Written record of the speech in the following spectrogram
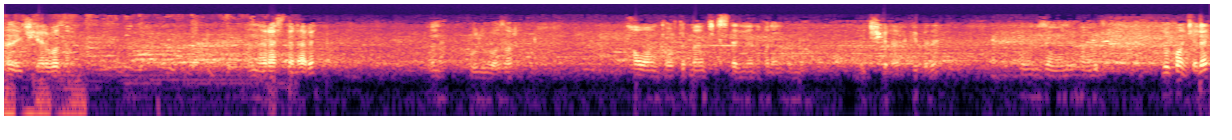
mana ichkari bozor mana rastalari mana qo'li bozor havoni tortib man chiqish istagani qilaman ichkalari tepada hozirgi zamonaviy do'konchalar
